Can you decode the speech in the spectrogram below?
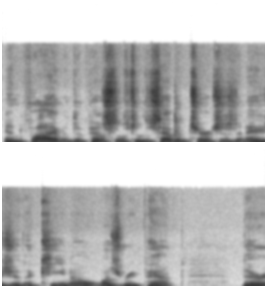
In five of the epistles to the seven churches in Asia, the keynote was repent. There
